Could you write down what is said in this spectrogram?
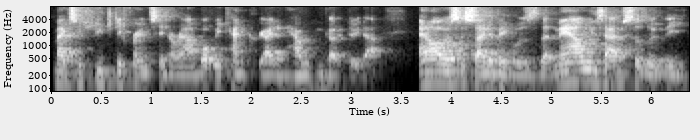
makes a huge difference in around what we can create and how we can go to do that. And I always just say to people is that now is absolutely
